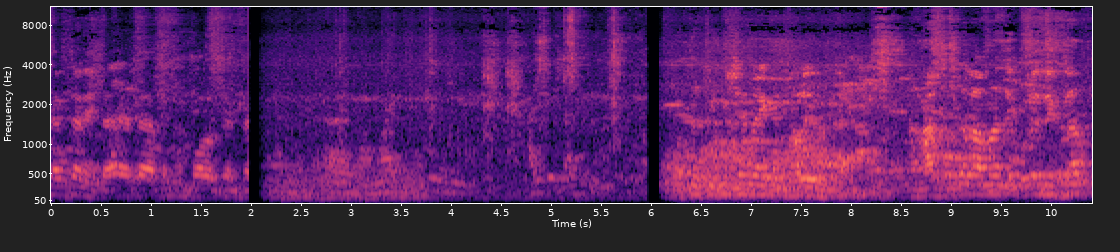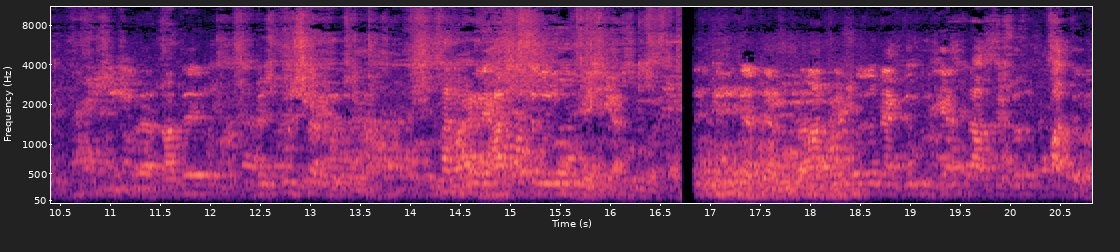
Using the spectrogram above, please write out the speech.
সেন্টার এটা এটা খুব বড় সেন্টার চিকিৎসাটা এখানে ভালোই হতো হাসপাতাল আমরা যে ঘুরে দেখলাম তাতে বেশ পরিষ্কার সরকারি হাসপাতালে লোক বেশি আসে। ভিজিটার দেন তার আত্মীয় স্বজন একজন রুগী আসলে আত্মীয় স্বজন পাচ্ছে না।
